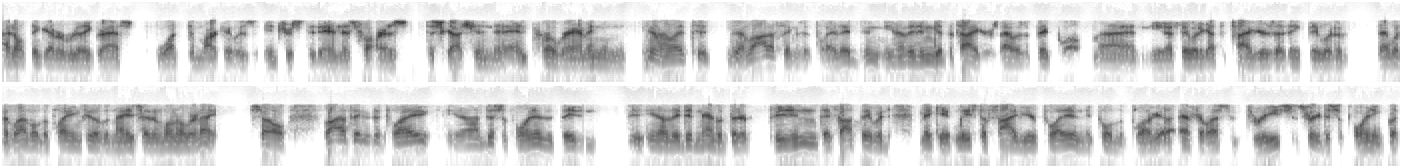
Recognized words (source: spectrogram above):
I don't think ever really grasped what the market was interested in as far as discussion and programming and you know it, it a lot of things at play they didn't you know they didn't get the tigers that was a big blow uh, you know if they would have got the tigers i think they would have that would have leveled the playing field with 97 1 overnight so a lot of things at play. You know, I'm disappointed that they didn't. You know, they didn't have a better vision. They thought they would make at least a five-year play, and they pulled the plug after less than three. So it's very disappointing. But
